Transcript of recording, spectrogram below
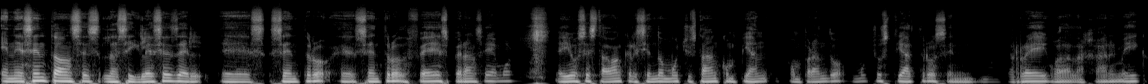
En ese entonces, las iglesias del eh, Centro, eh, Centro de Fe, Esperanza y Amor, ellos estaban creciendo mucho, estaban comprando muchos teatros en Monterrey, Guadalajara, en México,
